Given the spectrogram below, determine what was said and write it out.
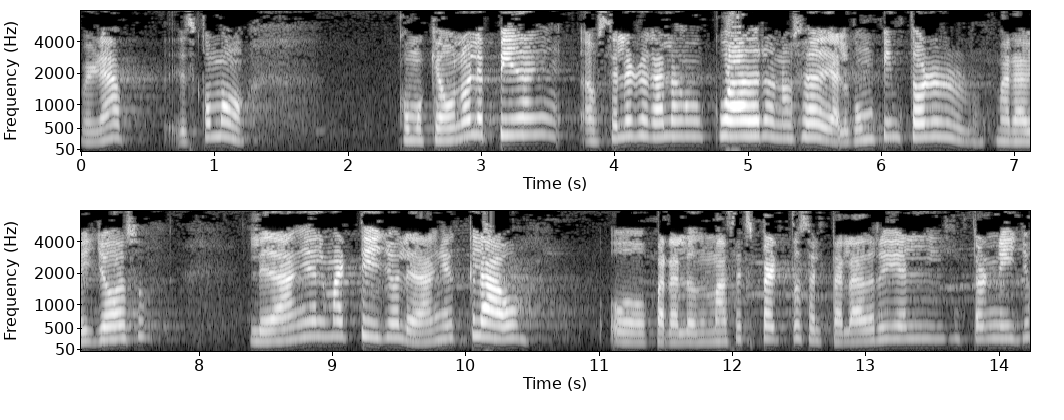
¿verdad? Es como, como que a uno le piden, a usted le regalan un cuadro, no sé, de algún pintor maravilloso, le dan el martillo, le dan el clavo, o para los más expertos el taladro y el tornillo,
